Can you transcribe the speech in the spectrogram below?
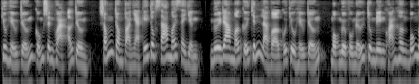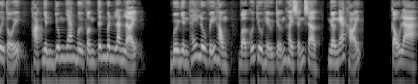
Chu hiệu trưởng cũng sinh hoạt ở trường, sống trong tòa nhà ký túc xá mới xây dựng. Người ra mở cửa chính là vợ của Chu hiệu trưởng, một người phụ nữ trung niên khoảng hơn 40 tuổi, thoạt nhìn dung nhan mười phần tinh minh lanh lợi. Vừa nhìn thấy Lưu Vĩ Hồng, vợ của Chu hiệu trưởng hơi sững sờ, ngơ ngác hỏi. Cậu là...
